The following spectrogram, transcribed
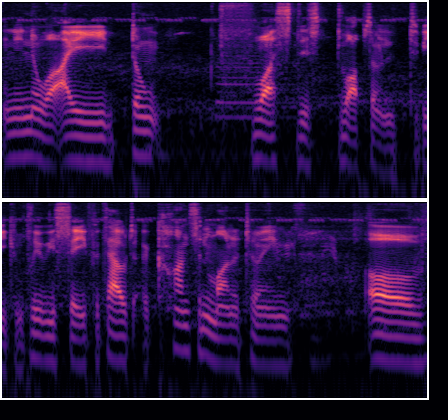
And you know what, I don't trust this drop zone to be completely safe without a constant monitoring of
